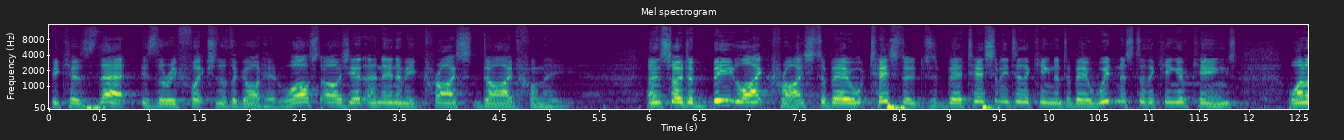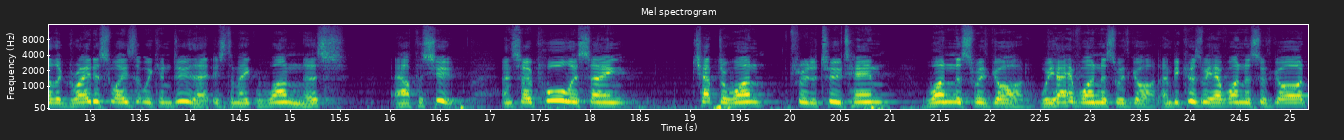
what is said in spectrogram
Because that is the reflection of the Godhead. Whilst I was yet an enemy, Christ died for me. And so to be like Christ, to bear, to bear testimony to the kingdom, to bear witness to the King of Kings, one of the greatest ways that we can do that is to make oneness our pursuit. And so Paul is saying, chapter 1 through to 210, oneness with God. We have oneness with God. And because we have oneness with God,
